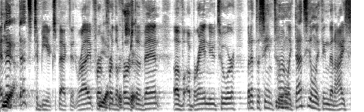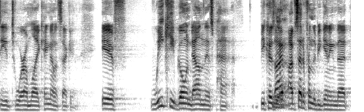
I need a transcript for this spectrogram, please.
And Yeah. that's to be expected, right? For Yeah, for the for first sure. event of a brand new tour. But at the same time, like that's the only thing that I see to where I'm like, hang on a second. If we keep going down this path, because I've, I've said it from the beginning that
